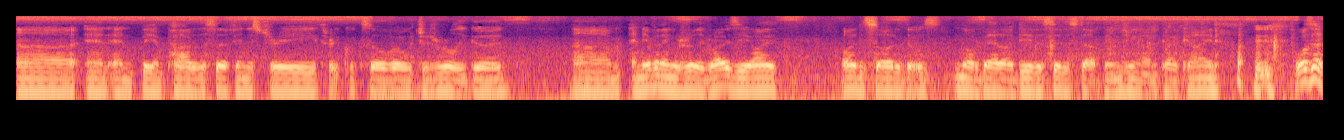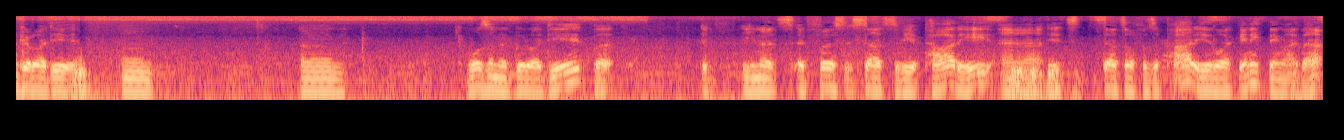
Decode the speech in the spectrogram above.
uh, and and being part of the surf industry through Quiksilver, which was really good, um, and everything was really rosy. I I decided that it was not a bad idea to sort of start binging on cocaine. it wasn't a good idea. Um, um, wasn't a good idea, but it, you know, it's, at first it starts to be a party. Uh, it starts off as a party, like anything like that.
